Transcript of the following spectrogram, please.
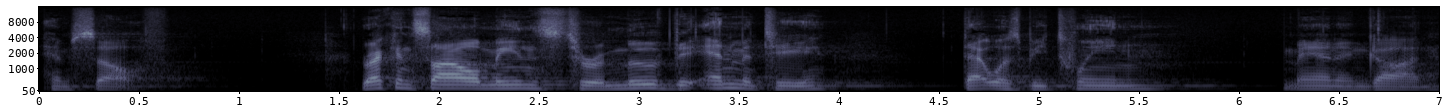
himself. Reconcile means to remove the enmity that was between man and God.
